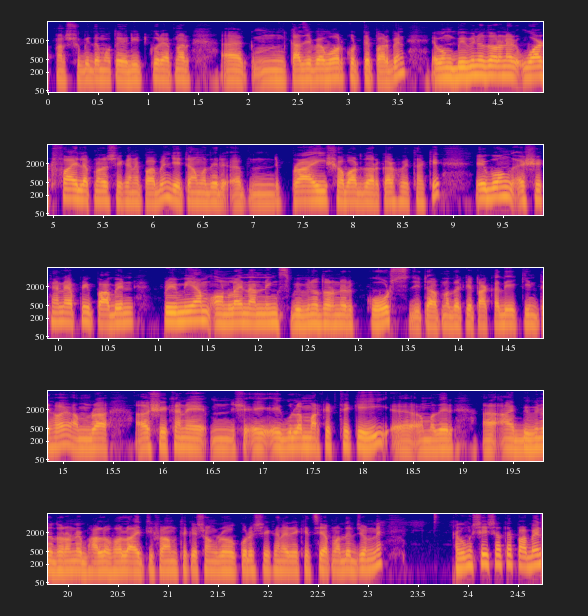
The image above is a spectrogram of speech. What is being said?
আপনার সুবিধা মতো এডিট করে আপনার কাজে ব্যবহার করতে পারবেন এবং বিভিন্ন ধরনের ওয়ার্ড ফাইল আপনারা সেখানে পাবেন যেটা আমাদের প্রায়ই সবার দরকার হয়ে থাকে এবং সেখানে আপনি পাবেন প্রিমিয়াম অনলাইন আর্নিংস বিভিন্ন ধরনের কোর্স যেটা আপনাদেরকে টাকা দিয়ে কিনতে হয়। আমরা সেখানে এগুলা মার্কেট থেকেই আমাদের বিভিন্ন ধরনের ভালো, ভালো আইটি ফার্ম থেকে সংগ্রহ করে সেখানে রেখেছি আপনাদের জন্যে এবং সেই সাথে পাবেন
